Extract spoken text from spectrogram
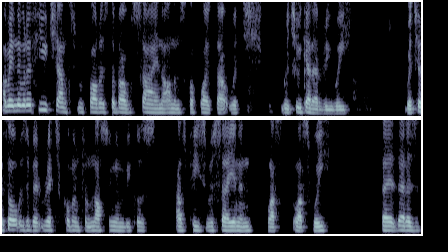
I mean, there were a few chants from Forest about sign on and stuff like that, which which you get every week, which I thought was a bit rich coming from Nottingham because, as Peter was saying in last last week, there is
